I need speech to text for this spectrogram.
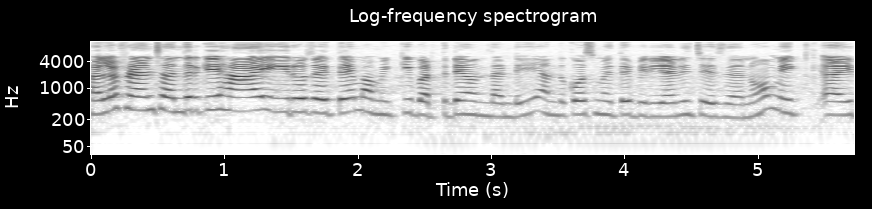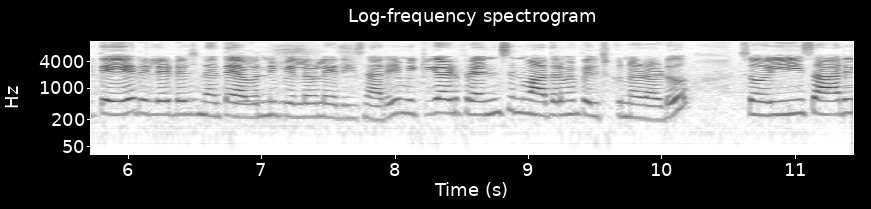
హలో ఫ్రెండ్స్ అందరికీ హాయ్. ఈరోజు అయితే మా మిక్కీ బర్త్డే ఉందండి. అందుకోసం అయితే బిర్యానీ చేశాను. మిక్ అయితే రిలేటివ్స్ని అయితే ఎవరిని పిలవలేదు ఈసారి. మిక్కీ గాడి ఫ్రెండ్స్ని మాత్రమే పిలుచుకున్నాడు వాడు. సో ఈసారి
